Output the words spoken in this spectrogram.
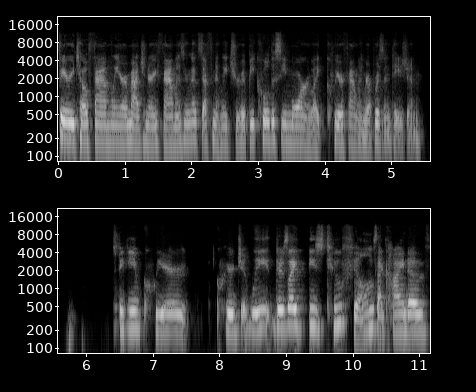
fairy tale family or imaginary families. I think that's definitely true. It'd be cool to see more like queer family representation. Speaking of queer queer Ghibli, there's like these two films that kind of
